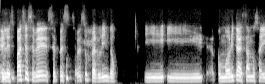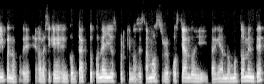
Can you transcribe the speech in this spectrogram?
el espacio se ve, se ve súper lindo. Y, como ahorita estamos ahí, bueno, eh, ahora sí que en contacto con ellos porque nos estamos reposteando y tagueando mutuamente,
